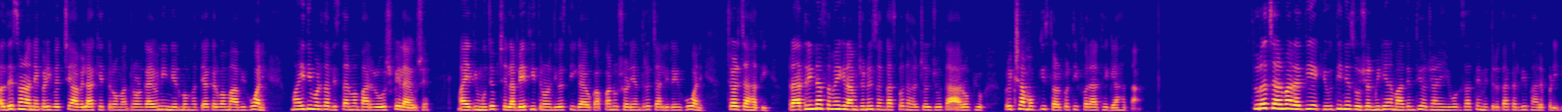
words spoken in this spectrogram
અલદેસણ અને કડી વચ્ચે આવેલા ખેતરોમાં ત્રણ ગાયોની નિર્મમ હત્યા કરવામાં આવી હોવાની માહિતી મળતા વિસ્તારમાં ભારે રોષ ફેલાયો છે. માહિતી મુજબ છેલ્લા બેથી ત્રણ દિવસથી ગાયો કાપવાનું ષડયંત્ર ચાલી રહ્યું હોવાની ચર્ચા હતી. રાત્રિના સમયે ગ્રામજનોએ શંકાસ્પદ હલચલ જોતા આરોપીઓ રિક્ષા મૂકી સ્થળ પરથી ફરાર થઈ ગયા હતા. સુરત શહેરમાં રહેતી એક યુવતીને સોશિયલ મીડિયાના માધ્યમથી અજાણ્યા યુવક સાથે મિત્રતા કરવી ભારે પડી.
